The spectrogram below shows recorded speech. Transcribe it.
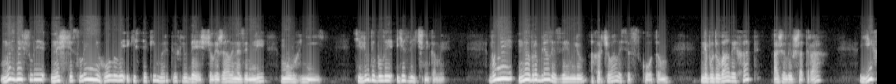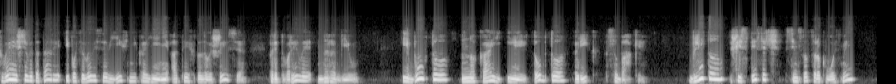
ми знайшли нещасливні голови і кістяки мертвих людей, що лежали на землі, мов гній. Ті люди були язичниками. Вони не обробляли землю, а харчувалися скотом, не будували хат, а жили в шатрах. Їх винищили татари і поселилися в їхній країні, а тих, хто залишився, перетворили на рабів. І був то Нокай Іль, тобто рік собаки. В літо 6748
